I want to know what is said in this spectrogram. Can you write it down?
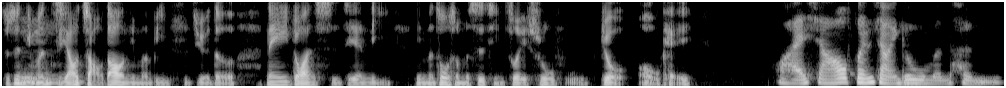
就是你们只要找到你们彼此觉得那一段时间里你们做什么事情最舒服，就 OK。我还想要分享一个我们很。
